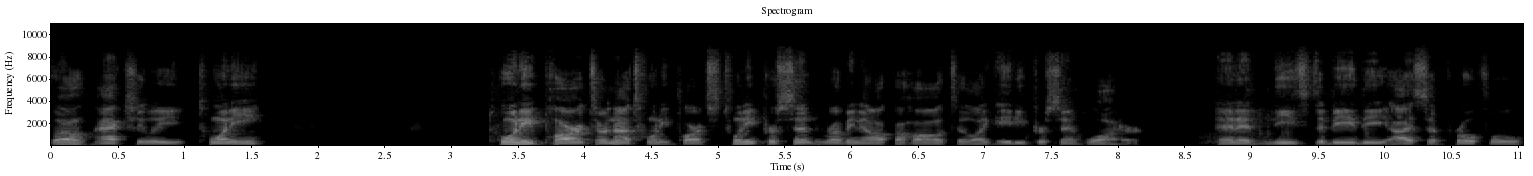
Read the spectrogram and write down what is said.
well, actually 20, 20 parts, or not 20 parts, 20% rubbing alcohol to like 80% water. And it needs to be the isopropyl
